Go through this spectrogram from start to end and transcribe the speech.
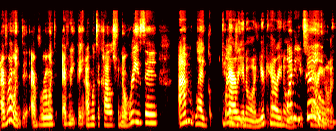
I've ruined it. I've ruined everything. I went to college for no reason. I'm like carrying on. You're carrying on. 22. You're carrying on.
